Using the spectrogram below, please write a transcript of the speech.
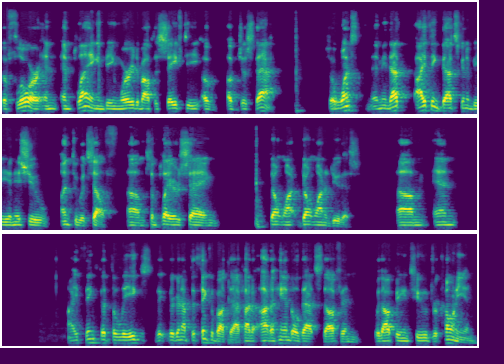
the floor and, and playing and being worried about the safety of, of just that. So once, I mean, that I think that's going to be an issue unto itself um, some players saying don't want don't want to do this, um, and I think that the leagues they're going to have to think about that how to how to handle that stuff and without being too draconian.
